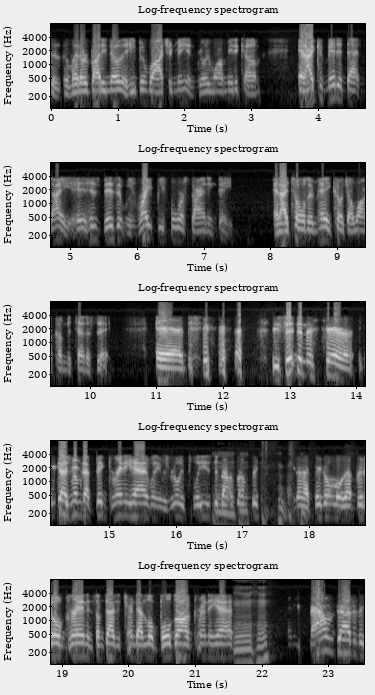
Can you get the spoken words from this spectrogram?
to, to let everybody know that he'd been watching me and really wanted me to come. And I committed that night. His visit was right before signing date. And I told him, hey, coach, I want to come to Tennessee. And he's sitting in this chair. You guys remember that big grin he had when he was really pleased about mm-hmm. something? You know that big old that big old grin, and sometimes it turned that little bulldog grin he had. Mm-hmm. And he bounds out of the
